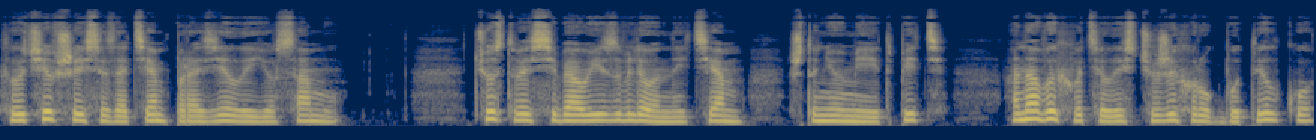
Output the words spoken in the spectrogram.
Случившееся затем поразило ее саму. Чувствуя себя уязвленной тем, что не умеет пить, она выхватила из чужих рук бутылку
